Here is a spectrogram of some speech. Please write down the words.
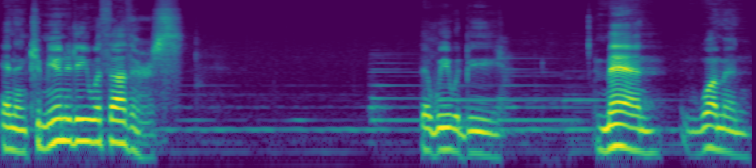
and in community with others, that we would be men and women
